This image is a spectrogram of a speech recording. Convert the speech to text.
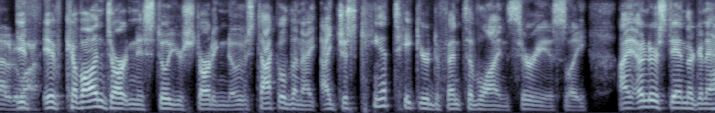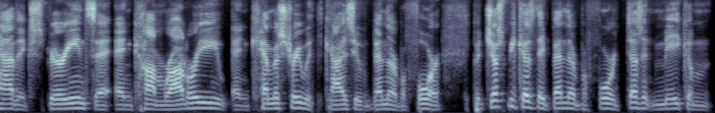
If I. if Kevon Darton is still your starting nose tackle, then I I just can't take your defensive line seriously. I understand they're going to have experience and, and camaraderie and chemistry with guys who've been there before, but just because they've been there before doesn't make them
